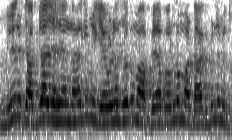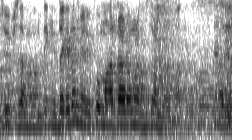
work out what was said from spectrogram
మీరు కబ్జా చేసిన దానికి మీకు ఎవిడెన్స్ మా పేపర్లో మా డాక్యుమెంట్ మీకు చూపిస్తాను. అంతే ఇంతకంటే మేము ఎక్కువ మాట్లాడడం కూడా అవసరం లేదు మాకు. అది.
